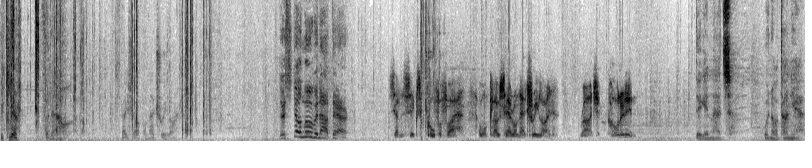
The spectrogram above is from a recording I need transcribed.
We clear. For now. Stay sharp on that tree line. They're still moving out there. 7-6, call for fire. I want close air on that tree line. Raj, calling it in. Dig in, lads. We're not done yet.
